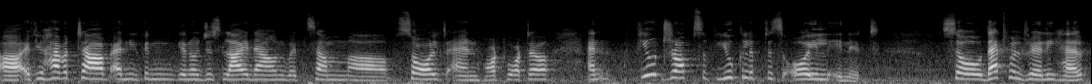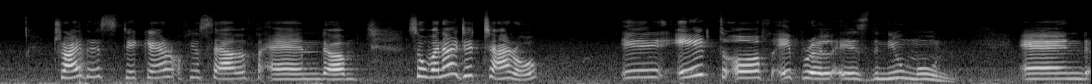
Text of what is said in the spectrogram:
uh, if you have a tub and you can you know just lie down with some uh, salt and hot water and a few drops of eucalyptus oil in it. So that will really help. Try this. Take care of yourself. And um, so when I did tarot 8th of April is the new moon and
